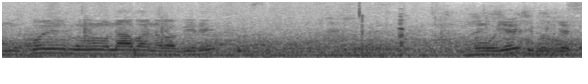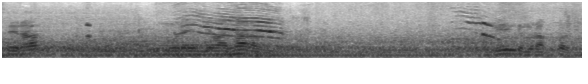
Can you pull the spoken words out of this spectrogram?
umugore n'abana babiri ntuye i bugesera umurenge wa ntarama ibindi murakoze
